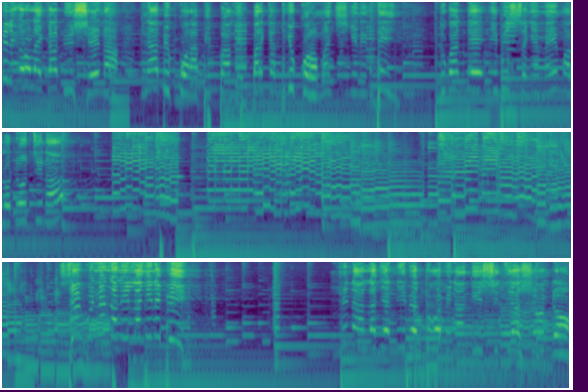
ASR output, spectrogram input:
mille euro la i k'a don i sen na n'a bɛ kɔrɔ a bɛ ban mɛ barikatigi kɔrɔman tiɲɛni tɛ yen dugaden i bɛ sɛgɛn mɛ i malodon t'i na. seku ne nan'i laɲini bi n bena lajɛ n'i bɛ tɔgɔ min na n k'i sitiyasiyɔn dɔn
